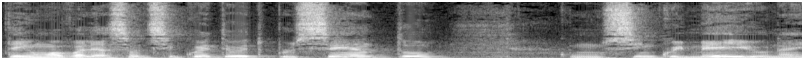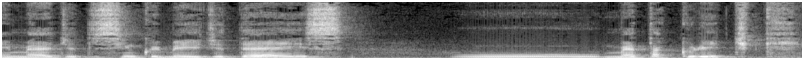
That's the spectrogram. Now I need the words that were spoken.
tem uma avaliação de 58%, com 5,5, né, em média de 5,5 de 10. O Metacritic,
